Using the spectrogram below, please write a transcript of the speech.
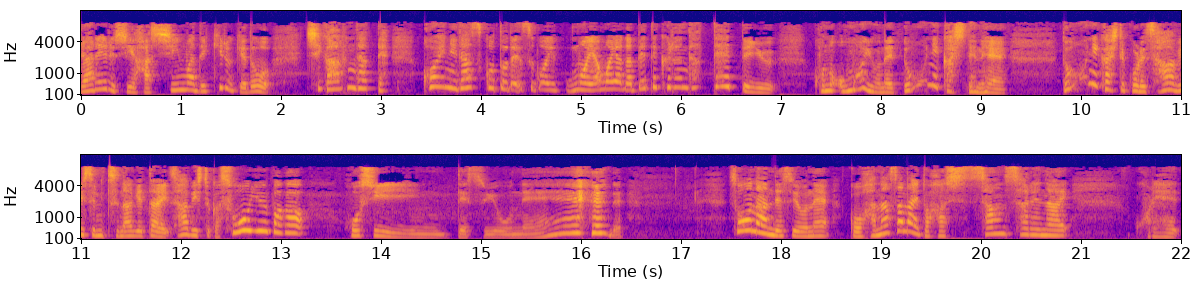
られるし発信はできるけど違うんだって声に出すことですごいモヤモヤが出てくるんだってっていうこの思いをねどうにかしてねどうにかしてこれサービスにつなげたいサービスとかそういう場が欲しいんですよね。でそうなんですよね。こう話さないと発散されない。これ、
